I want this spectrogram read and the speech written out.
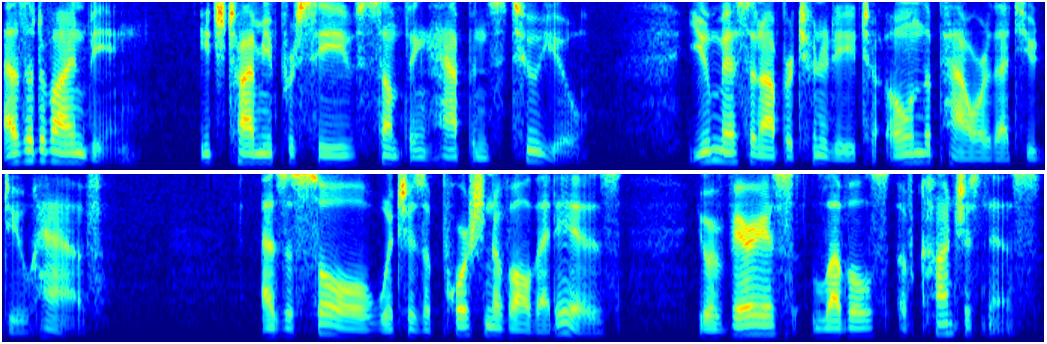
As a divine being, each time you perceive something happens to you, you miss an opportunity to own the power that you do have. As a soul, which is a portion of all that is, your various levels of consciousness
